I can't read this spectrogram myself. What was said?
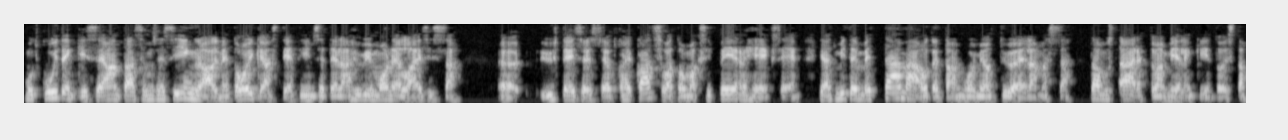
mutta kuitenkin se antaa semmoisen signaalin, että oikeasti, että ihmiset elää hyvin monenlaisissa ö, yhteisöissä, jotka he katsovat omaksi perheekseen, ja että miten me tämä otetaan huomioon työelämässä. Tämä on minusta äärettömän mielenkiintoista.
